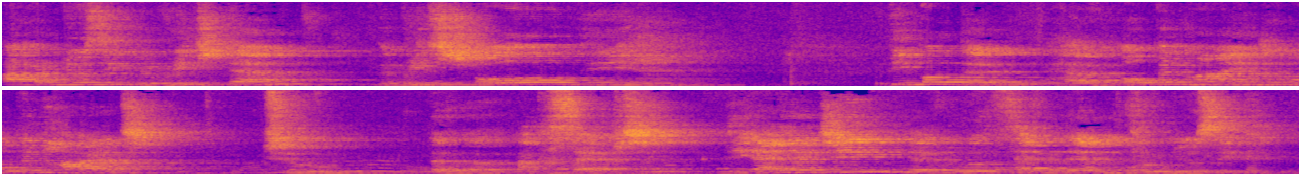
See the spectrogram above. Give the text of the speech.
our music will reach them, will reach all the people that have open mind, open heart to uh, accept the energy that we will send them through music.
